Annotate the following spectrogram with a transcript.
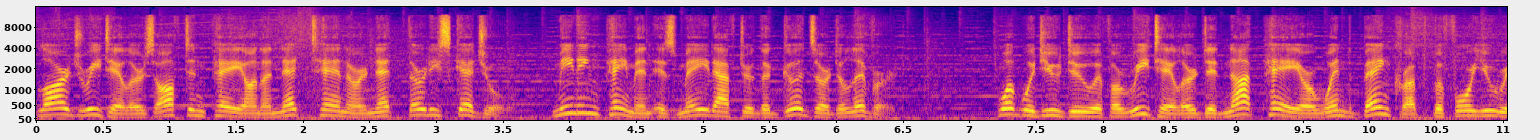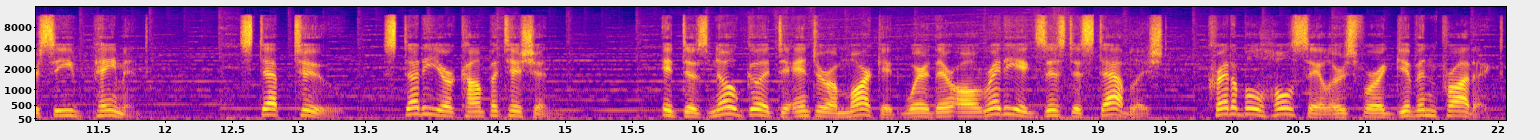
Large retailers often pay on a net 10 or net 30 schedule, meaning payment is made after the goods are delivered. What would you do if a retailer did not pay or went bankrupt before you received payment? Step 2. Study your competition. It does no good to enter a market where there already exist established, credible wholesalers for a given product.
